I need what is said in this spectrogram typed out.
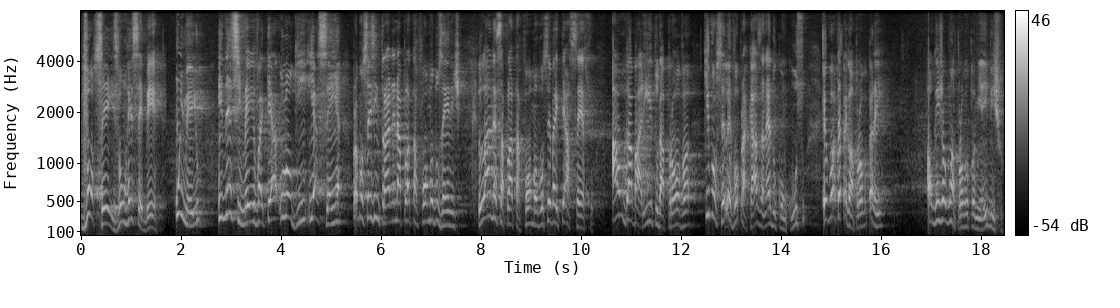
Vocês vão receber um e-mail e nesse e-mail vai ter o login e a senha para vocês entrarem na plataforma do Zenit. Lá nessa plataforma você vai ter acesso ao gabarito da prova que você levou para casa, né, do concurso. Eu vou até pegar uma prova, peraí. Alguém joga uma prova para mim aí, bicho?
